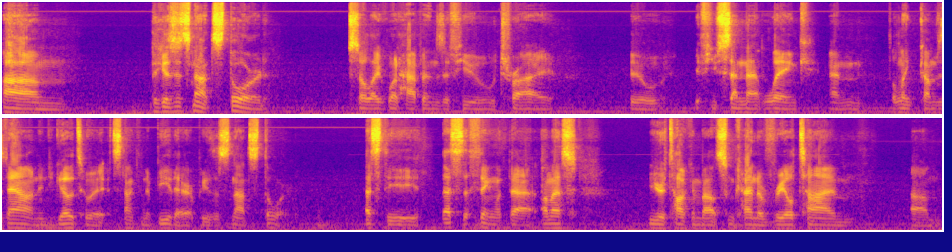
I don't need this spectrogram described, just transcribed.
um, because it's not stored. So like what happens if you try to if you send that link and the link comes down and you go to it, it's not going to be there because it's not stored. That's the that's the thing with that. Unless you're talking about some kind of real time um,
